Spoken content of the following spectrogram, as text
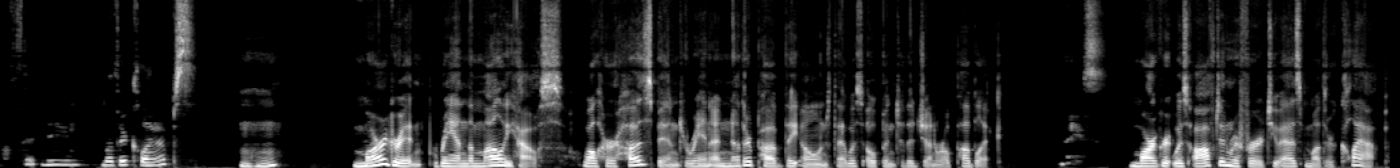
What's that name? Mother Claps. hmm Margaret ran the Molly House, while her husband ran another pub they owned that was open to the general public. Nice. Margaret was often referred to as Mother Clapp,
